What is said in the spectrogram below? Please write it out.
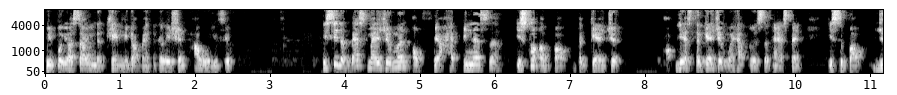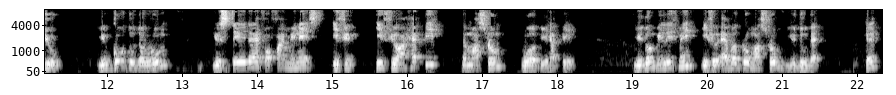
You put yourself in the cave without ventilation, how will you feel? You see, the best measurement of their happiness uh, is not about the gadget. Yes, the gadget will help to a certain extent. It's about you. You go to the room, you stay there for five minutes. If you, if you are happy, the mushroom will be happy. You don't believe me? If you ever grow mushroom, you do that. Okay?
